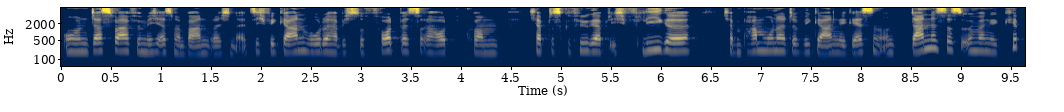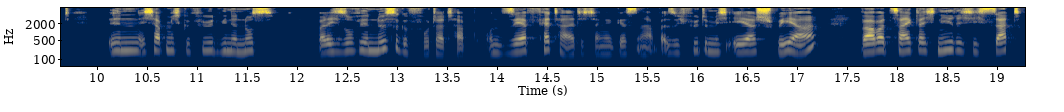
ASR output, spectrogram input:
Und das war für mich erstmal bahnbrechend. Als ich vegan wurde, habe ich sofort bessere Haut bekommen. Ich habe das Gefühl gehabt, ich fliege. Ich habe ein paar Monate vegan gegessen und dann ist das irgendwann gekippt in, ich habe mich gefühlt wie eine Nuss, weil ich so viel Nüsse gefuttert habe und sehr fetthaltig dann gegessen habe. Also ich fühlte mich eher schwer, war aber zeitgleich nie richtig satt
